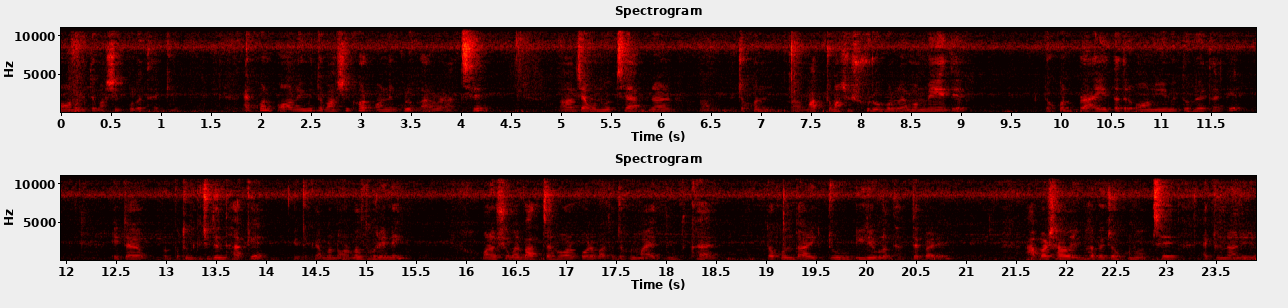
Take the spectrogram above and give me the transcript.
অনিয়মিত মাসিক বলে থাকি। এখন অনিয়মিত মাসিক হওয়ার অনেকগুলো কারণ আছে। যেমন হচ্ছে আপনার যখন মাত্র মাসিক শুরু হলো এমন মেয়েদের, তখন প্রায় তাদের অনিয়মিত হয়ে থাকে। এটা প্রথম কিছুদিন থাকে, এটাকে আমরা নর্মাল ধরে নেই। অনেক সময় বাচ্চা হওয়ার পরে বাচ্চা যখন মায়ের দুধ খায়, তখন তার একটু ইরেগুলার থাকতে পারে। আবার স্বাভাবিকভাবে যখন হচ্ছে একজন নারীর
